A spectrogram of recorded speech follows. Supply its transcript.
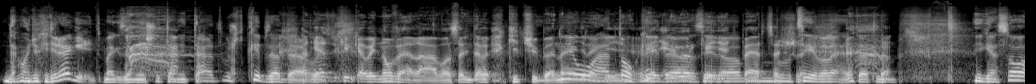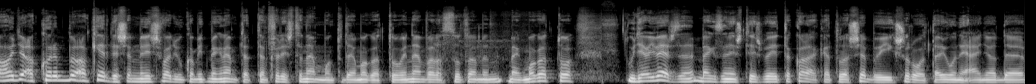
de mondjuk egy regényt megzenésíteni, tehát most képzeld el. Hát hogy... kezdjük inkább egy novellával, szerintem kicsiben Jó, egy hát regény. hát oké, okay, de azért egy a perces. célra lehetetlen. Igen, szóval, hogy akkor a kérdésemnél is vagyunk, amit még nem tettem fel, és te nem mondtad el magadtól, vagy nem választottam meg magadtól. Ugye, hogy verzen, megzenésítésben itt a Kalákától a Sebőig soroltál jó néhányat, de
